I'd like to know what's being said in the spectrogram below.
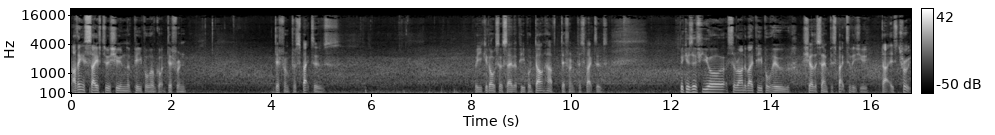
I think it's safe to assume that people have got different different perspectives. But you could also say that people don't have different perspectives. Because if you're surrounded by people who share the same perspective as you, that is true.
